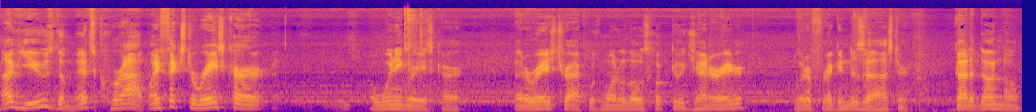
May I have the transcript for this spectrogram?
I've used them. It's crap. I fixed a race car, a winning race car, at a racetrack with one of those hooked to a generator. What a friggin' disaster. Got it done though.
